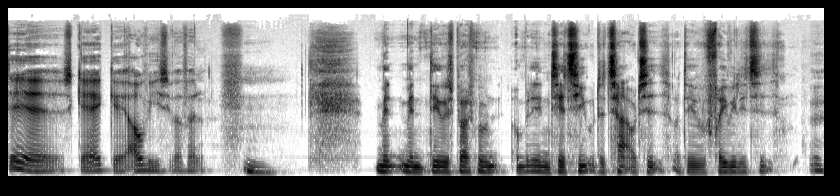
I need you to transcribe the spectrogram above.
Det øh, skal jeg ikke øh, afvise i hvert fald. Mm. Men, men det er jo et spørgsmål om et initiativ, det tager jo tid, og det er jo frivillig tid mm.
